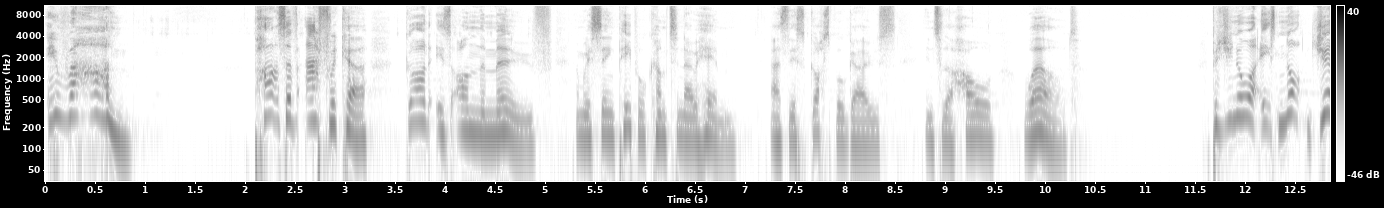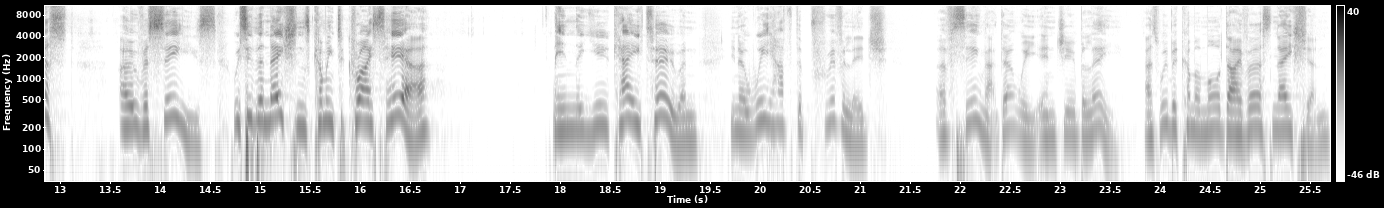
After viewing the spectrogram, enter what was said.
Iran, parts of Africa, God is on the move, and we're seeing people come to know Him as this gospel goes into the whole world. But you know what? It's not just overseas. We see the nations coming to Christ here in the UK too. And, you know, we have the privilege of seeing that, don't we, in Jubilee? As we become a more diverse nation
